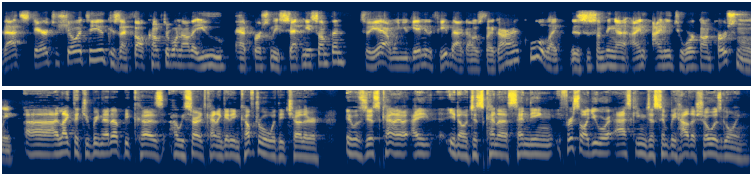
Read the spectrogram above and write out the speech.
that scared to show it to you because I felt comfortable now that you had personally sent me something. So yeah, when you gave me the feedback, I was like, all right, cool. Like this is something I I, I need to work on personally. Uh, I like that you bring that up because how we started kind of getting comfortable with each other. It was just kind of I you know just kind of sending. First of all, you were asking just simply how the show was going,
